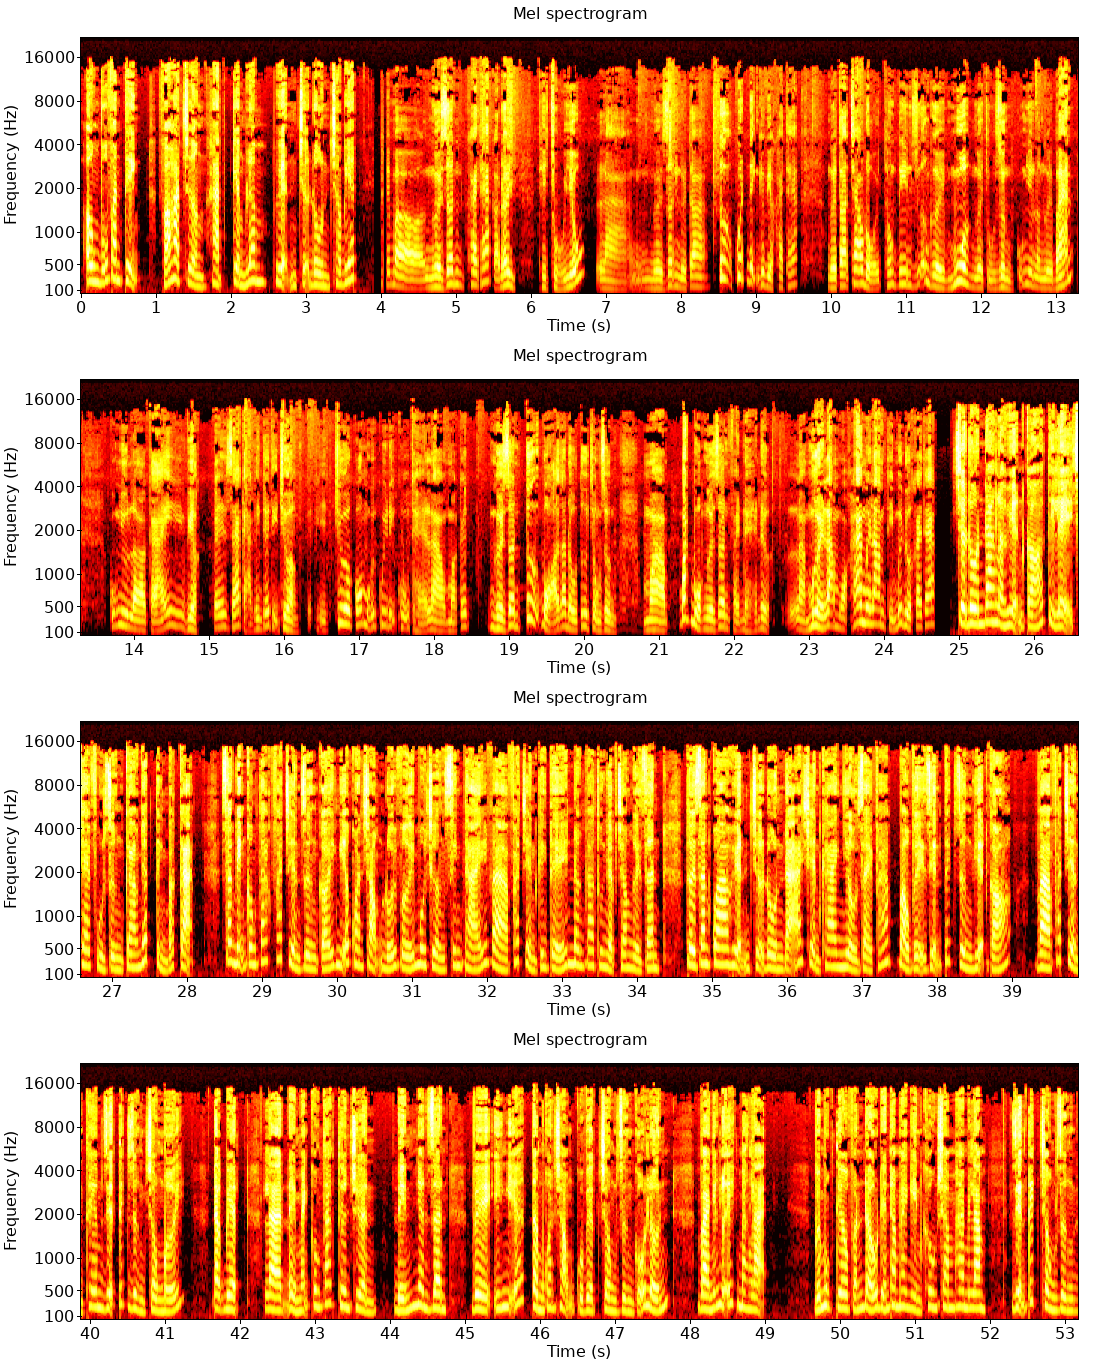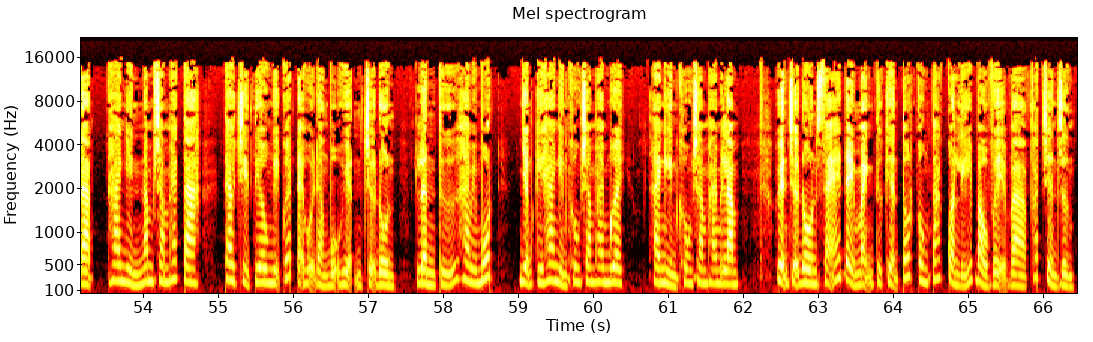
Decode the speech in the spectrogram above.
Ông Vũ Văn Thịnh, Phó hạt trưởng hạt Kiểm Lâm, huyện Trợ Đồn cho biết. Thế mà người dân khai thác ở đây thì chủ yếu là người dân người ta tự quyết định cái việc khai thác người ta trao đổi thông tin giữa người mua, người chủ rừng cũng như là người bán, cũng như là cái việc, cái giá cả kinh tế thị trường thì chưa có một cái quy định cụ thể nào mà cái người dân tự bỏ ra đầu tư trồng rừng mà bắt buộc người dân phải để được là 15 hoặc 20 năm thì mới được khai thác. Chợ Đồn đang là huyện có tỷ lệ che phủ rừng cao nhất tỉnh Bắc Cạn. Xác định công tác phát triển rừng có ý nghĩa quan trọng đối với môi trường sinh thái và phát triển kinh tế, nâng cao thu nhập cho người dân. Thời gian qua, huyện Chợ Đồn đã triển khai nhiều giải pháp bảo vệ diện tích rừng hiện có và phát triển thêm diện tích rừng trồng mới. Đặc biệt là đẩy mạnh công tác tuyên truyền đến nhân dân về ý nghĩa tầm quan trọng của việc trồng rừng gỗ lớn và những lợi ích mang lại. Với mục tiêu phấn đấu đến năm 2025, diện tích trồng rừng đạt 2.500 ha theo chỉ tiêu nghị quyết Đại hội Đảng bộ huyện Trợ Đồn lần thứ 21, nhiệm kỳ 2020-2025. Huyện Trợ Đồn sẽ đẩy mạnh thực hiện tốt công tác quản lý bảo vệ và phát triển rừng.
